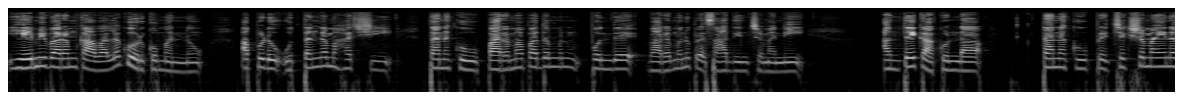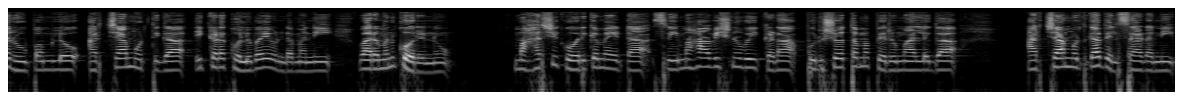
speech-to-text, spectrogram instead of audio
ఏమి వరం కావాలో కోరుకోమన్ను. అప్పుడు ఉత్తంగ మహర్షి తనకు పరమపదమును పొందే వరమును ప్రసాదించమని. అంతేకాకుండా తనకు ప్రత్యక్షమైన రూపంలో అర్చామూర్తిగా ఇక్కడ కొలువై ఉండమని వరమును కోరెను. మహర్షి కోరిక మేట శ్రీ మహావిష్ణువు ఇక్కడ పురుషోత్తమ పెరుమాళ్ళుగా అర్చామూర్తిగా వెలిశాడని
